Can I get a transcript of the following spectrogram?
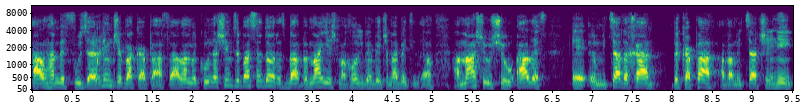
על המפוזרים שבכרפף ועל המקונשים שבשדות. אז במה יש מחלוקת בין בית שמאי ובית הלל? על משהו שהוא א', מצד אחד בכרפף, אבל מצד שני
